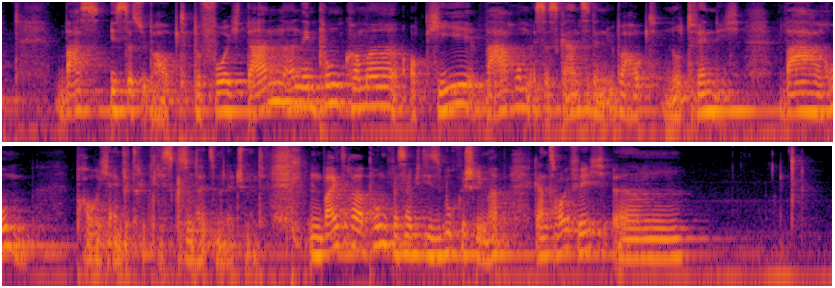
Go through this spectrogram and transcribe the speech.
was ist das überhaupt? Bevor ich dann an den Punkt komme, okay, warum ist das Ganze denn überhaupt notwendig? Warum? brauche ich ein betriebliches Gesundheitsmanagement. Ein weiterer Punkt, weshalb ich dieses Buch geschrieben habe, ganz häufig ähm,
